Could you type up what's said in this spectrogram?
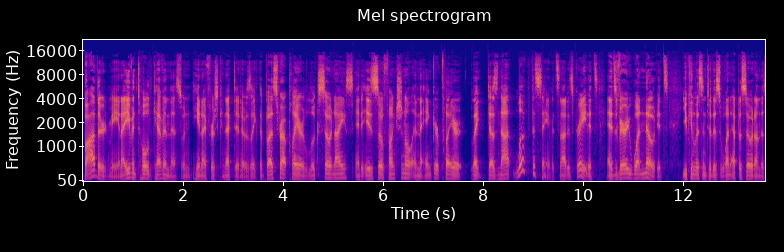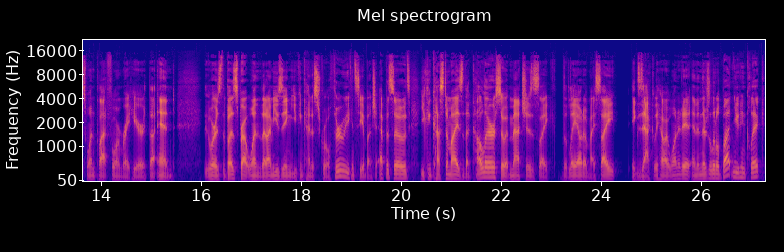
bothered me. And I even told Kevin this when he and I first connected. I was like, the Buzzsprout player looks so nice and is so functional, and the Anchor player like does not look the same. It's not as great. It's and it's very one note. It's you can listen to this one episode on this one platform right here at the end. Whereas the Buzzsprout one that I'm using, you can kind of scroll through, you can see a bunch of episodes, you can customize the color so it matches like the layout of my site exactly how I wanted it. And then there's a little button you can click.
